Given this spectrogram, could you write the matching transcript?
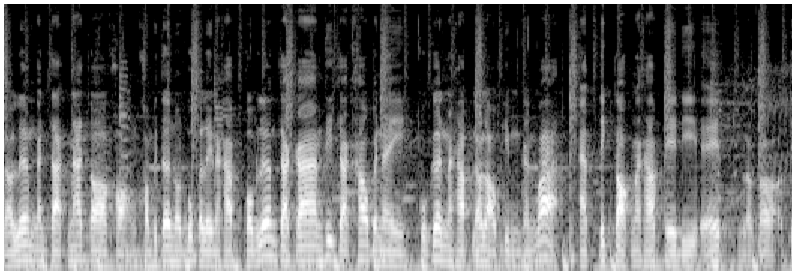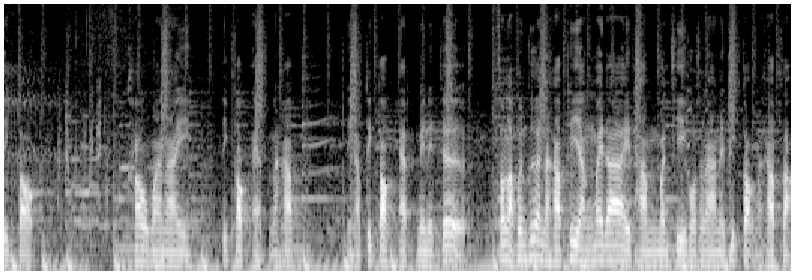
เราเริ่มกันจากหน้าจอของคอมพิวเตอร์โน้ตบุ๊กกันเลยนะครับ ผมเริ่มจากการที่จะเข้าไปใน Google นะครับ แล้วเราพิมพ์กันว่า at TikTok นะครับ ads แล้วก็ TikTok เข้ามาใน TikTok Ad นะครับนี่ครับ TikTok Ad Manager สำหรับเพื่อนๆนะครับที่ยังไม่ได้ทำบัญชีโฆษณาใน TikTok นะครับสา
